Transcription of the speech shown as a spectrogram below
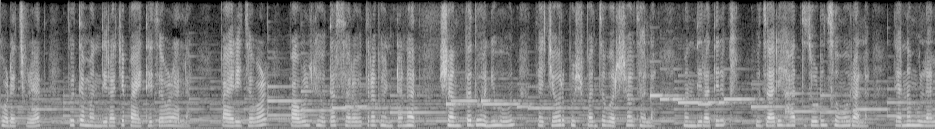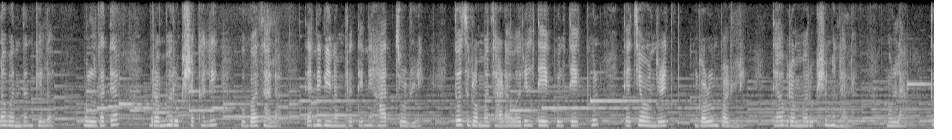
थोड्याच वेळात तो त्या मंदिराच्या पायथ्याजवळ आला. पायरीजवळ पाऊल ठेवता सर्वत्र घंटानाद शंखध्वनी होऊन त्याच्यावर पुष्पांचा वर्षाव झाला. मंदिरातील पुजारी हात जोडून समोर आला. त्यानं मुलाला वंदन केलं. मुलगा त्या ब्रह्मवृक्षाखाली उभा झाला. त्याने विनम्रतेने हात जोडले. तोच ब्रह्मझाडावरील ते एकुलते एक फूल त्याच्या ओंजळीत गळून पडले. तेव्हा ब्रह्मवृक्ष म्हणाला मुला तू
